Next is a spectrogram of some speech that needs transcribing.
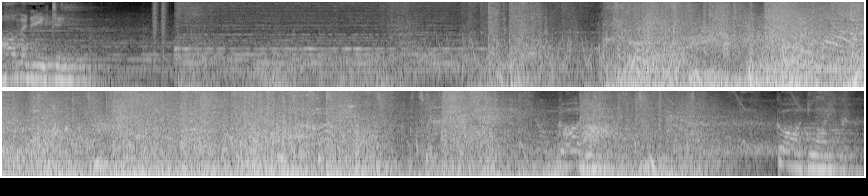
Dominating. disconnected.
